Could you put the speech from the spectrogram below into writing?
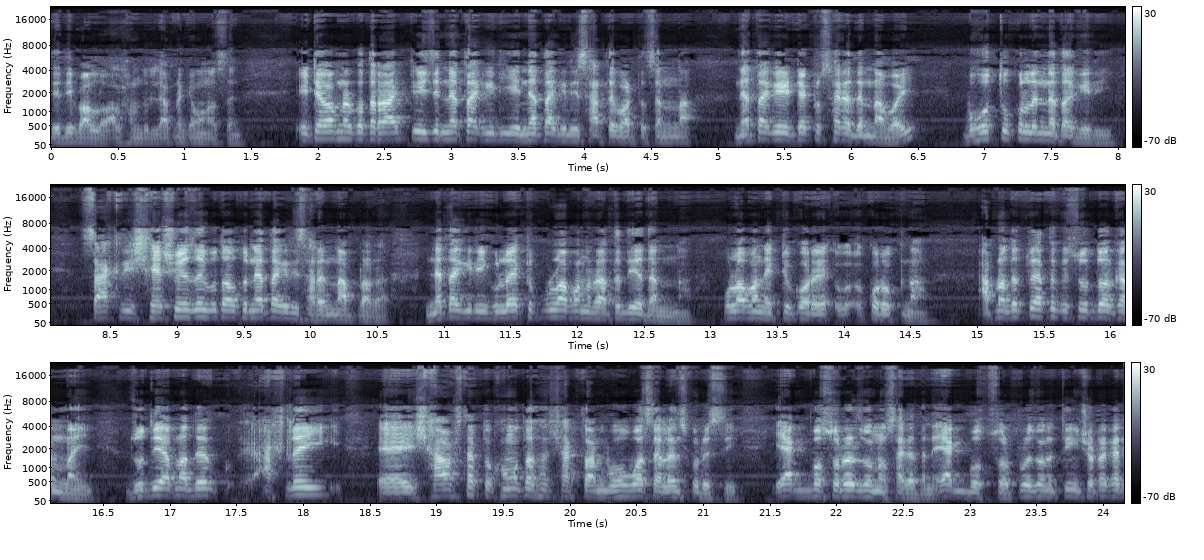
দিদি ভালো, আলহামদুলিল্লাহ। আপনি কেমন আছেন? এটাও আপনার কথা রাইট এই যে নেতাগিরি নেতাগিরি ছাড়তে পারতেছেন না। নেতাগিরিটা একটু ছেড়ে দেন না ভাই। বহুত তো করলেন নেতাগিরি। চাকরি শেষ হয়ে যাবে তাও তো নেতাগিরি ছাড়েন না আপনারা। নেতাগিরিগুলো একটু পোলাপানের রাতে দিয়ে দেন না। পোলাপান একটু করে, করুক না। আপনাদের তো এত কিছুর দরকার নাই। যদি আপনাদের আসলেই সাহস থাকতো, ক্ষমতা থাকতো, আমি বহুবার চ্যালেঞ্জ করেছি। এক বছরের জন্য ছাড়ে দেন, এক বছর। প্রয়োজনে তিনশো টাকার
